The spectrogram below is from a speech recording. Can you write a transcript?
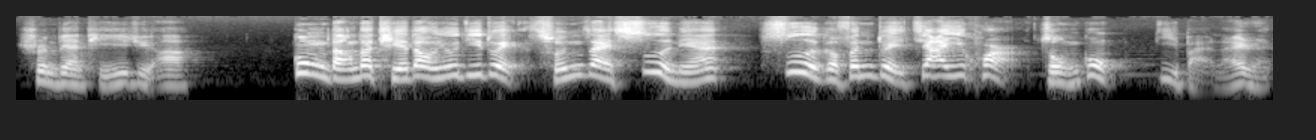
顺便提一句啊，共党的铁道游击队存在四年，四个分队加一块，总共一百来人。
